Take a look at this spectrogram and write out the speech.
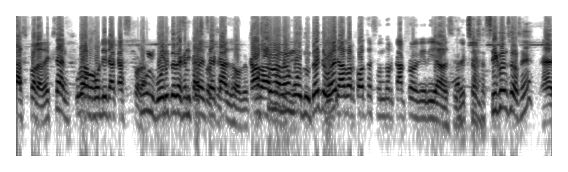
কাজ করা দেখছেন? পুরা বডিটা কাজ করা। ফুল বডিতে দেখেন কাজ কাজ হবে। মধু তাই তো ভাই? আবার কত সুন্দর কাটওয়ার্ক এরিয়া আছে আচ্ছা দেখছেন? সিকোয়েন্স আছে হ্যাঁ? হ্যাঁ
